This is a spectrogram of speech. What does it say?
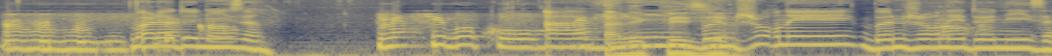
Voilà D'accord. Denise. Merci beaucoup. À Merci. Avec plaisir. Bonne journée, bonne journée Denise.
